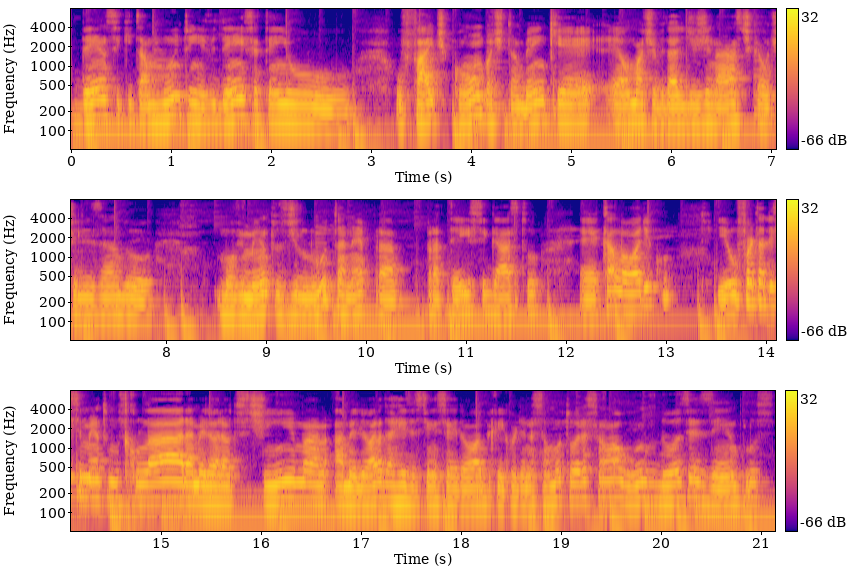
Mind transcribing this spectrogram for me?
dance que está muito em evidência, tem o, o fight combat também, que é, é uma atividade de ginástica utilizando movimentos de luta, né, para ter esse gasto é, calórico. E o fortalecimento muscular, a melhor autoestima, a melhora da resistência aeróbica e coordenação motora são alguns dos exemplos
